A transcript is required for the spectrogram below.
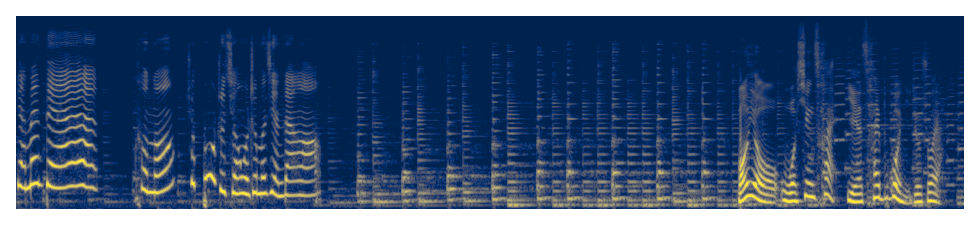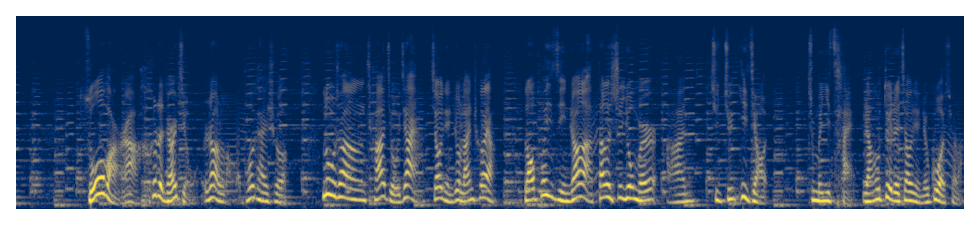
亚曼得，可能就不止强吻这么简单了。”网友我姓蔡也猜不过你就说呀，昨晚啊喝了点酒，让老婆开车，路上查酒驾呀，交警就拦车呀，老婆一紧张啊，当时油门啊就就一脚这么一踩，然后对着交警就过去了。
